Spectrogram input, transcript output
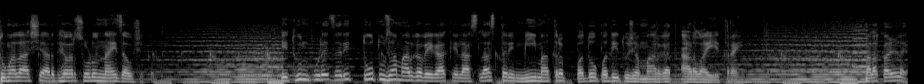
तू मला अशी अर्ध्यावर सोडून नाही जाऊ शकत. इथून पुढे जरी तू तुझा मार्ग वेगळा केला असलास तरी मी मात्र पदोपदी तुझ्या मार्गात आडवा येत राहील मला कळलंय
